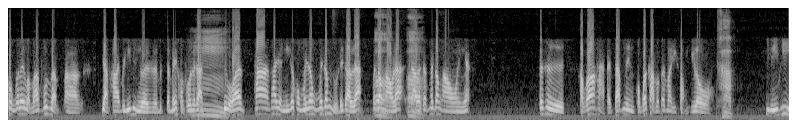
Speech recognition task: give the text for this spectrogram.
ผมก็เลยแบบว่าพูดแบบอ่า อยากพายไปนิดหนึ่งเลยแต่ไม่ขอโทษแล้วกันอืมคือบอกว่าถ้าถ้าอย่างนี้ก็คงไม่ต้องไม่ต้องอยู่ด้วยกันละไม่ต้องเออเอาละเออเราจะไม่ต้องเอาอย่างเงี้ย ก็คือเขาก็หายไปแป๊บหนึ่งผมก็ขับรถไปมาอีกสองกิโลครับ ทีนี้พี่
